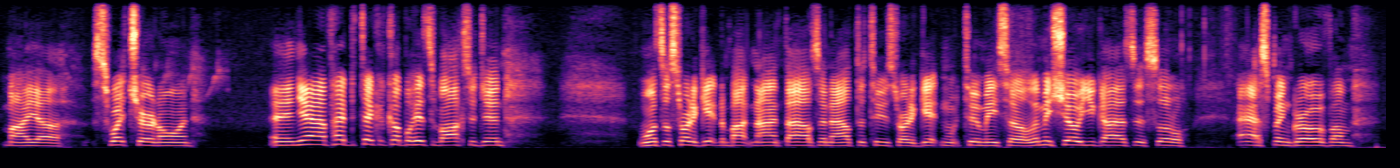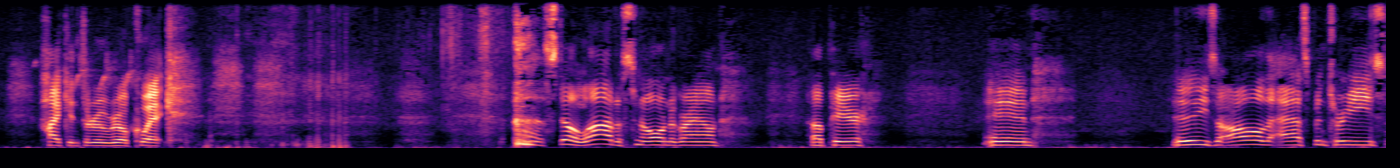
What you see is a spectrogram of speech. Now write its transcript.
my uh, sweatshirt on. And yeah, I've had to take a couple hits of oxygen. Once I started getting about 9,000 altitude, started getting to me. So let me show you guys this little aspen grove I'm hiking through real quick. Still a lot of snow on the ground up here. And these are all the aspen trees.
